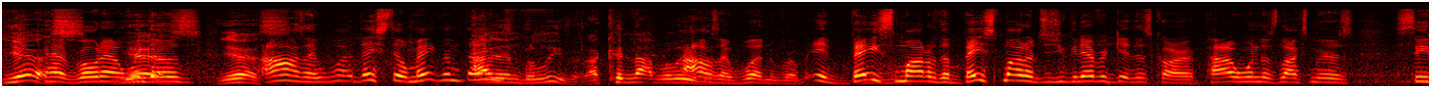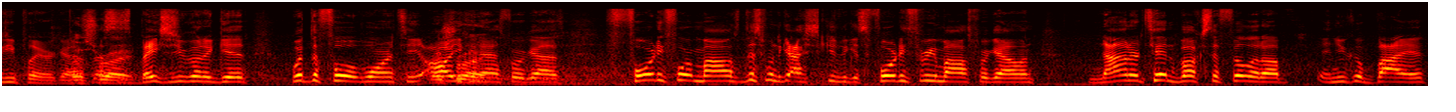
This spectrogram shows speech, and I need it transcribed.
Yeah, yes, It had roll down yes, windows. yes. I was like, what? They still make them things? I didn't believe it. I could not believe it. I was like, what in the world? In base mm-hmm. model, the base model that you can ever get in this car, power windows, locks, mirrors, CD player, guys. That's as right. base as you're gonna get with the full warranty. All That's you can ask for, guys. 44 miles. This one, excuse me, gets 43 miles per gallon. Nine or 10 bucks to fill it up, and you can buy it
